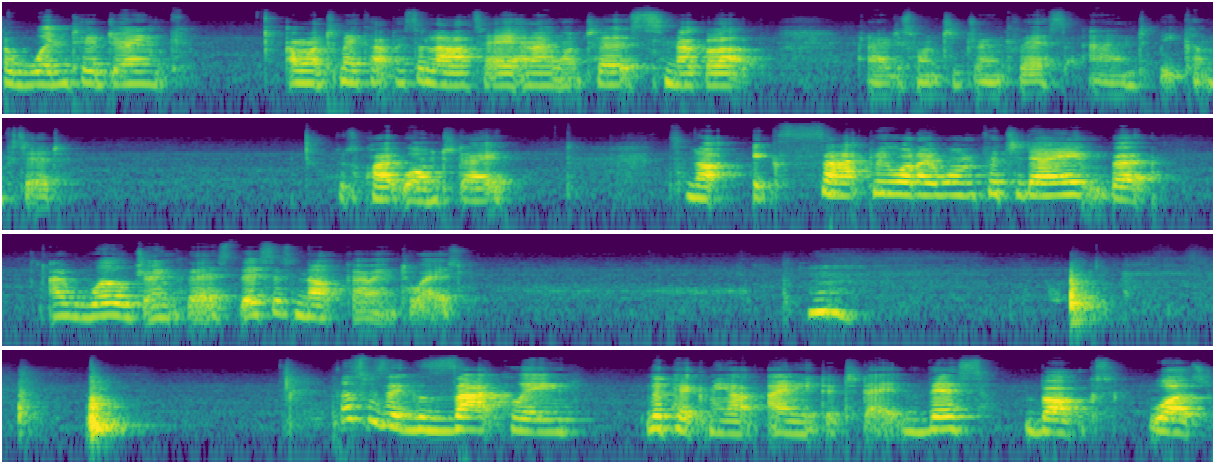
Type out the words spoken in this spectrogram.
a winter drink. I want to make up as a latte and I want to snuggle up and I just want to drink this and be comforted. It's quite warm today. It's not exactly what I want for today, but I will drink this. This is not going to waste. Mm. This was exactly the pick-me-up I needed today. This box was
